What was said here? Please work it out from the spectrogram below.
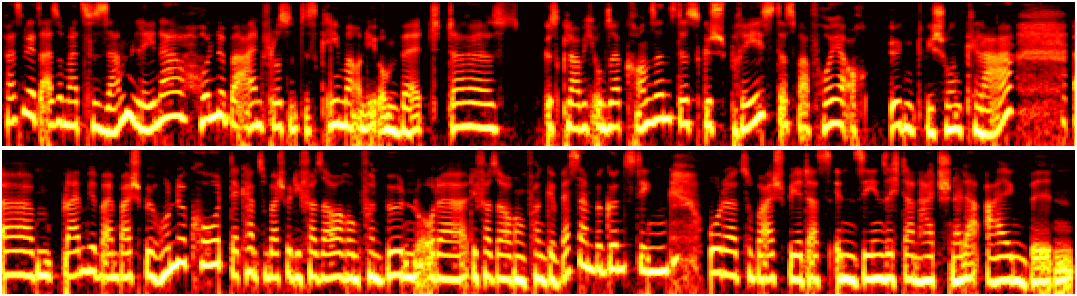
Fassen wir jetzt also mal zusammen, Lena. Hunde beeinflussen das Klima und die Umwelt. Das ist, glaube ich, unser Konsens des Gesprächs. Das war vorher auch irgendwie schon klar. Ähm, bleiben wir beim Beispiel Hundekot. Der kann zum Beispiel die Versauerung von Böden oder die Versauerung von Gewässern begünstigen oder zum Beispiel, dass in Seen sich dann halt schneller Algen bilden.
